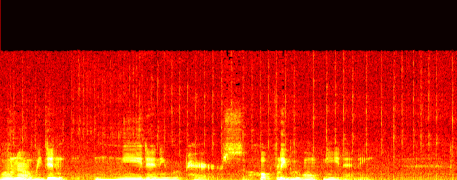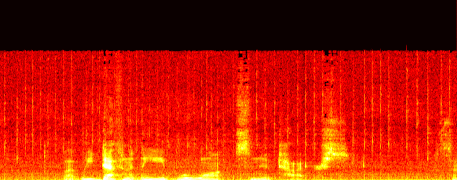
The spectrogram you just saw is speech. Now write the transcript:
Well, no, we didn't need any repairs, so hopefully we won't need any. But we definitely will want some new tires. So.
